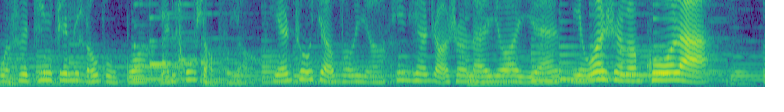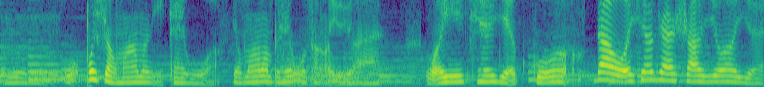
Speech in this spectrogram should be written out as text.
我是今天的小主播严冲小朋友。严冲小朋友，今天早上来幼儿园，你为什么哭了？嗯，我不想妈妈离开我，想妈妈陪我上幼儿园。我以前也哭，但我现在上幼儿园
